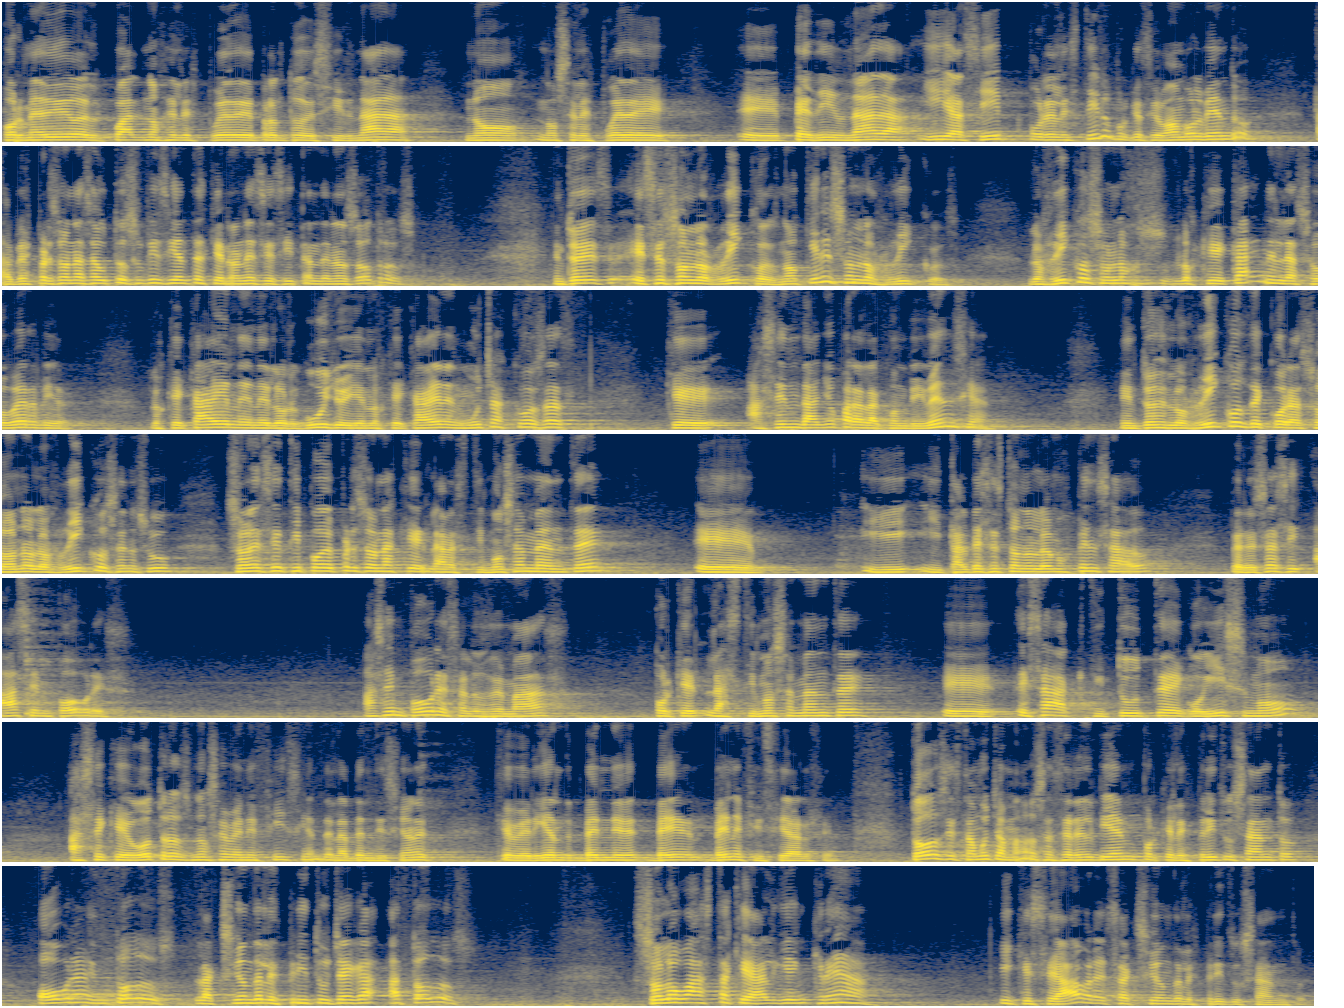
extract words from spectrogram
por medio del cual no se les puede de pronto decir nada, no, no se les puede eh, pedir nada y así por el estilo, porque se van volviendo tal vez personas autosuficientes que no necesitan de nosotros. Entonces, esos son los ricos, ¿no? ¿Quiénes son los ricos? Los ricos son los, los que caen en la soberbia, los que caen en el orgullo y en los que caen en muchas cosas que hacen daño para la convivencia. Entonces los ricos de corazón o los ricos en su son ese tipo de personas que lastimosamente, eh, y, tal vez esto no lo hemos pensado, pero es así, hacen pobres. Hacen pobres a los demás porque lastimosamente eh, esa actitud de egoísmo hace que otros no se beneficien de las bendiciones que deberían beneficiarse. Todos estamos llamados a hacer el bien porque el Espíritu Santo obra en todos. La acción del Espíritu llega a todos. Solo basta que alguien crea y que se abra esa acción del Espíritu Santo.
